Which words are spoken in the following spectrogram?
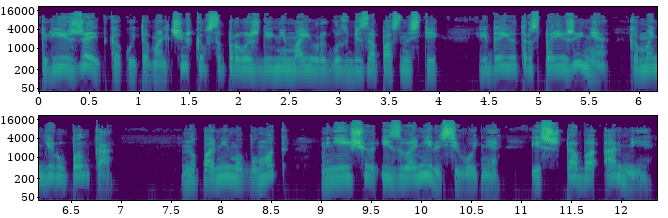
Приезжает какой-то мальчишка в сопровождении майора госбезопасности и дает распоряжение командиру полка. Но помимо бумаг мне еще и звонили сегодня из штаба армии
